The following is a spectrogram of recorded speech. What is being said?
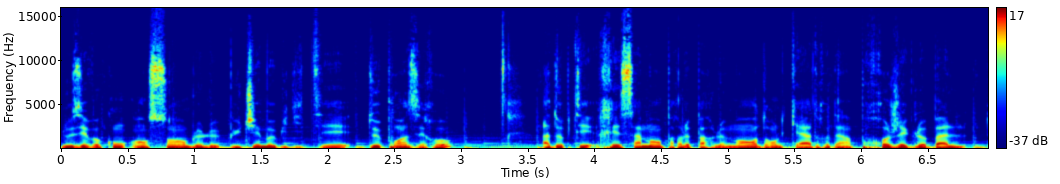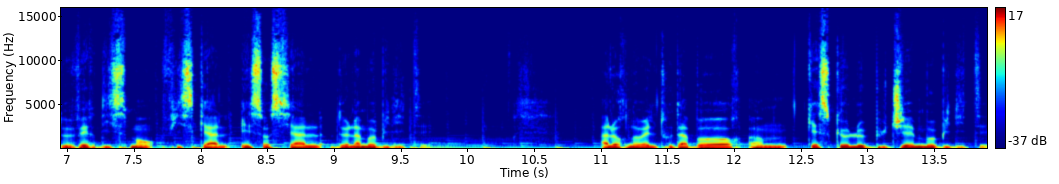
Nous évoquons ensemble le budget mobilité 2.0, adopté récemment par le Parlement dans le cadre d'un projet global de verdissement fiscal et social de la mobilité. Alors Noël, tout d'abord, euh, qu'est-ce que le budget mobilité?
